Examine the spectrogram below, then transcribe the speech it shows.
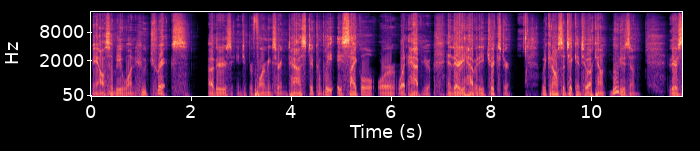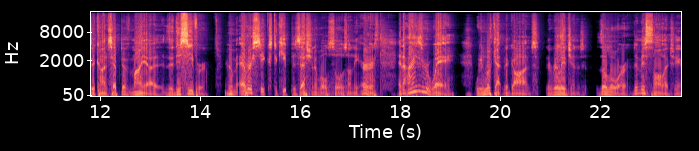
may also be one who tricks others into performing certain tasks to complete a cycle or what have you. And there you have it, a trickster. We can also take into account Buddhism. There's the concept of Maya, the deceiver, whomever seeks to keep possession of all souls on the earth. And either way, we look at the gods, the religions, the lore, the mythology.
